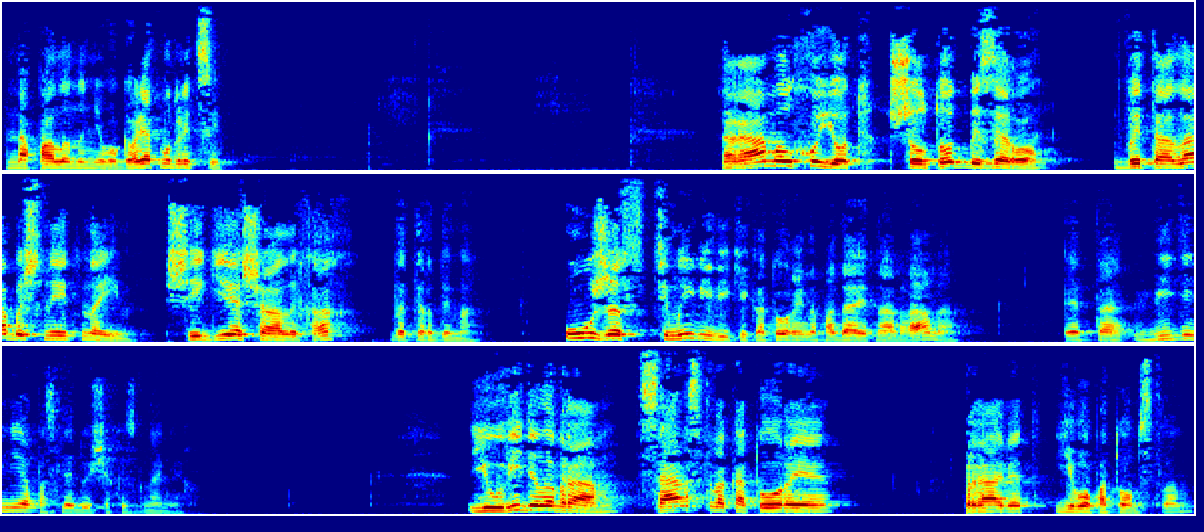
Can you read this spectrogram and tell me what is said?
напало на него. Говорят мудрецы. Рамал хуйот шелтот безеро Ветала бешнеет наим. Шигия шаалыхах ветардема. Ужас тьмы великий, который нападает на Авраама, это видение о последующих изгнаниях. И увидел Авраам царство, которое правит его потомством.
